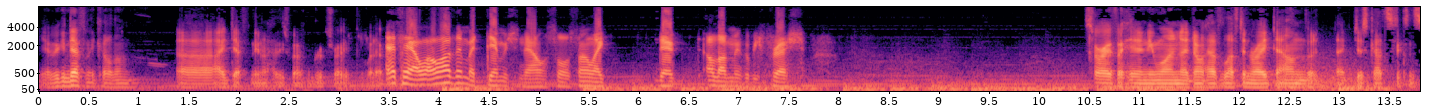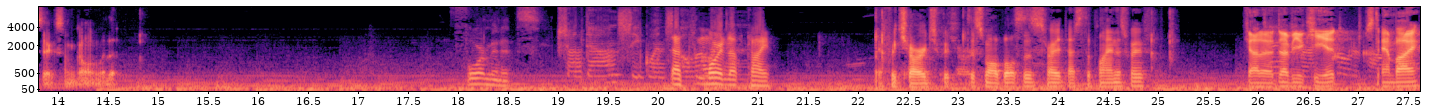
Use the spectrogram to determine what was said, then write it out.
Yeah, we can definitely kill them. Uh, I definitely don't have these weapon groups right. Whatever. I'd say a lot of them are damaged now, so it's not like they're a lot of them could be fresh. Sorry if I hit anyone. I don't have left and right down, but I just got six and six. I'm going with it. Four minutes. Shutdown sequence That's over. more than enough time. If we charge with the small pulses, right? That's the plan this wave. Got a W key it. Stand by.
